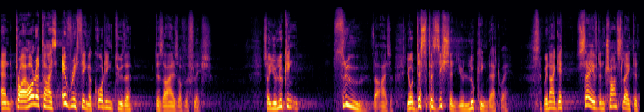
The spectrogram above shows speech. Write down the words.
and prioritize everything according to the desires of the flesh. So you're looking through the eyes of your disposition, you're looking that way. When I get saved and translated,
